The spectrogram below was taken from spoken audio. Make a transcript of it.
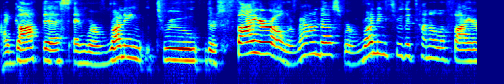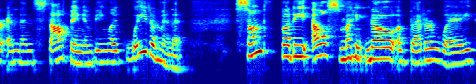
I got this and we're running through there's fire all around us. We're running through the tunnel of fire and then stopping and being like, "Wait a minute. Somebody else might know a better way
